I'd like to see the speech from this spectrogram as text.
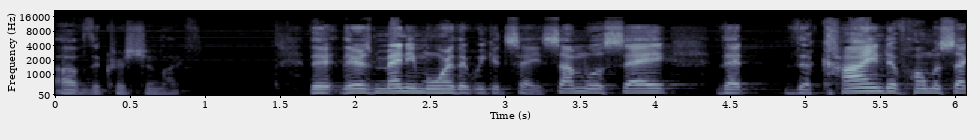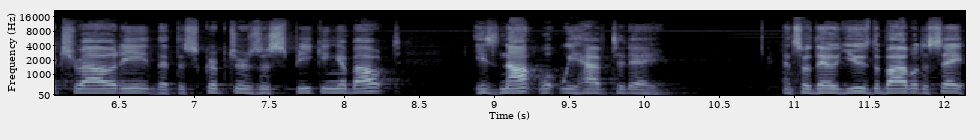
of the Christian life. There, there's many more that we could say. Some will say that the kind of homosexuality that the scriptures are speaking about is not what we have today. And so they'll use the Bible to say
